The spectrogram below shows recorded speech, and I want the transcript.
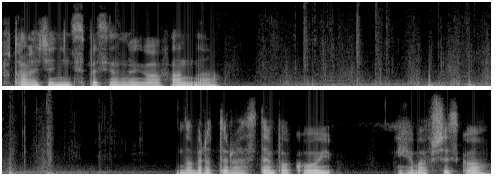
W toalecie nic specjalnego, wanna. Dobra, teraz ten pokój. I chyba wszystko.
